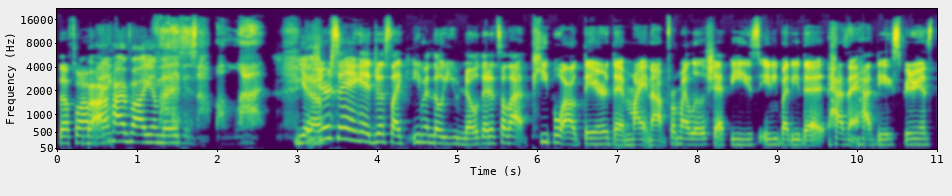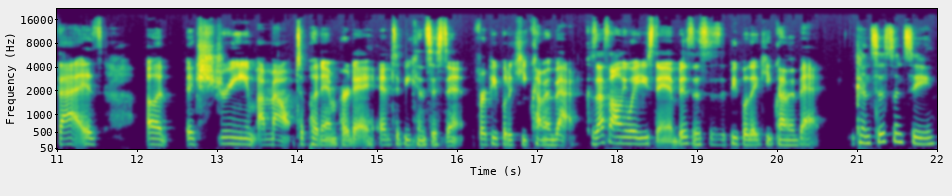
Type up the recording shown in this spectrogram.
That's why I'm but like, our high volume is, is a lot. yeah. You're saying it just like, even though you know that it's a lot, people out there that might not, for my little chefies, anybody that hasn't had the experience, that is an extreme amount to put in per day and to be consistent for people to keep coming back. Because that's the only way you stay in business is the people that keep coming back. consistency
